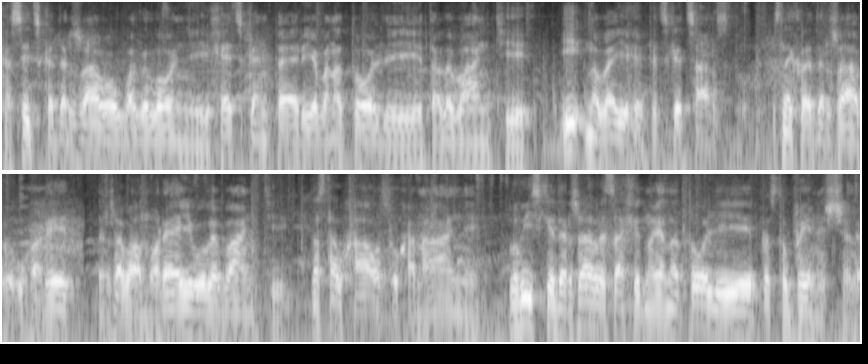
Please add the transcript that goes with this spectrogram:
Касицька держава у Вавилоні, Хетська імперія в Анатолії та Леванті і Нове Єгипетське царство. Зникли держави Угарит, держава Амореїв у Леванті, настав хаос у Ханаані. Лувійські держави Західної Анатолії просто винищили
